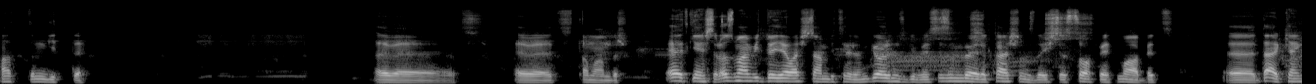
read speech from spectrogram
Attım gitti. Evet. Evet tamamdır. Evet gençler o zaman videoyu yavaştan bitirelim. Gördüğünüz gibi sizin böyle karşınızda işte sohbet, muhabbet e, derken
